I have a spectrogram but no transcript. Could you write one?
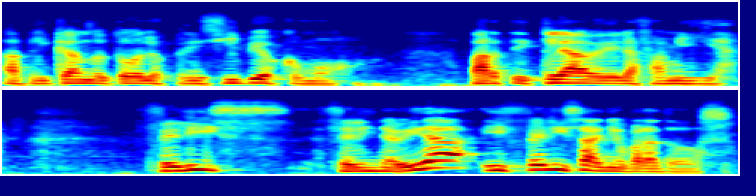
aplicando todos los principios como parte clave de la familia. Feliz, feliz Navidad y feliz año para todos.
